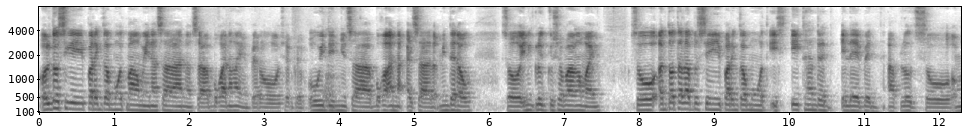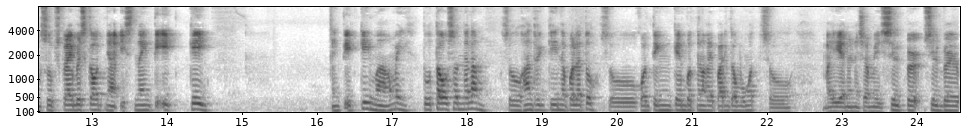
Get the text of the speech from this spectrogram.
Although si paring kabungot mga kamay nasa ano, sa Bukana ngayon, pero syempre, uwi din yun sa Bukana, ay sa Mindanao. So, include ko siya mga kamay. So, ang total uploads ni paring kabungot is 811 uploads. So, ang subscribers count niya is 98k. 98k mga kamay. 2,000 na lang. So 100k na pala to. So konting kembot na lang kay paring kabungot. So may ano na siya, may silver silver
